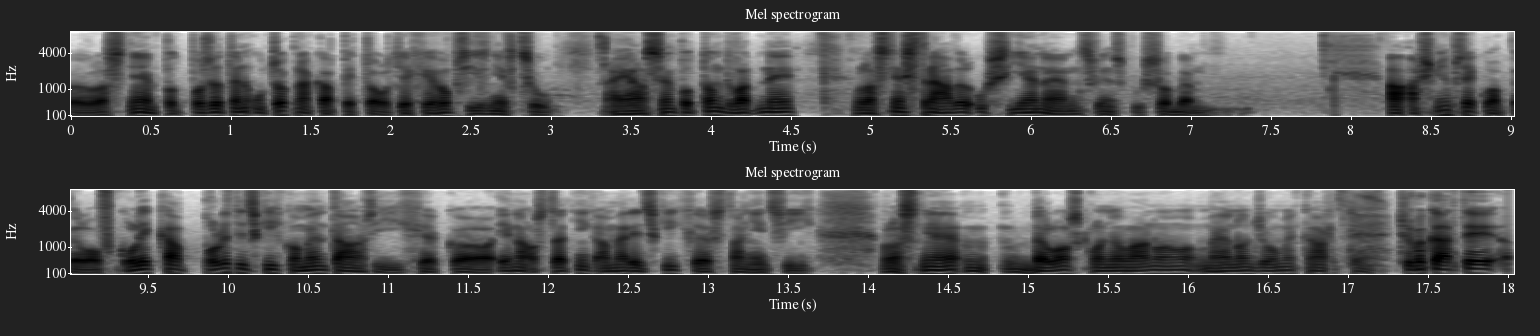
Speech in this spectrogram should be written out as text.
vlastně podpořil ten útok na kapitol těch jeho příznivců. A já jsem potom dva dny vlastně strávil u CNN svým způsobem. A až mě překvapilo, v kolika politických komentářích, jako i na ostatních amerických stanicích, vlastně bylo skloňováno jméno Joe McCarthy. Joe McCarthy uh,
